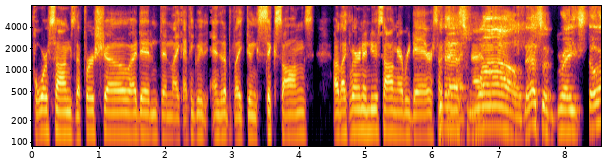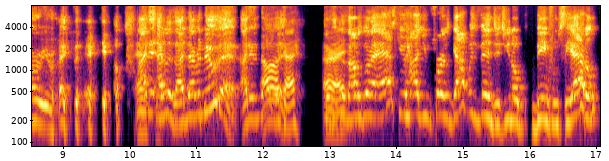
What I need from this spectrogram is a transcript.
four songs the first show I did, and then like I think we ended up like doing six songs. I'd like learn a new song every day or something. That's like that. wow. That's a great story right there. You know, I, did, I, listen, I never knew that. I didn't know. Oh, that. okay. Because right. I was going to ask you how you first got with Vengince, you know, being from Seattle.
